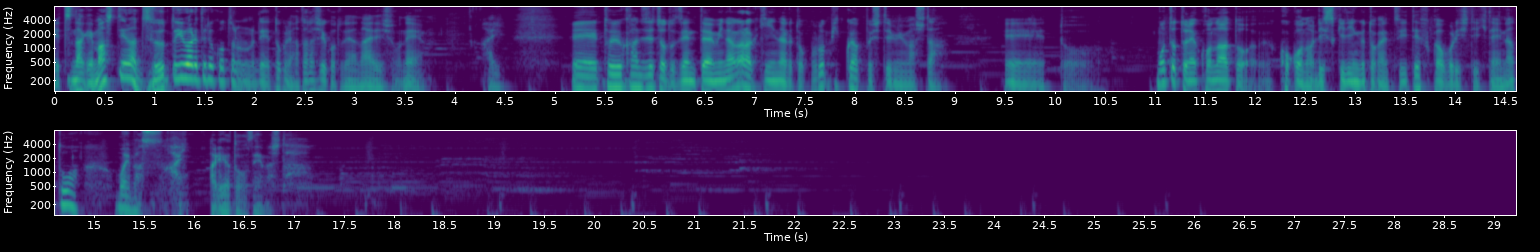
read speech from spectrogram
つなげますっていうのはずっと言われてることなので、特に新しいことではないでしょうね。はい。えー、という感じでちょっと全体を見ながら気になるところをピックアップしてみました。えっ、と、もうちょっとね、この後、個々のリスキリングとかについて深掘りしていきたいなとは思います。はい。ありがとうございました。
